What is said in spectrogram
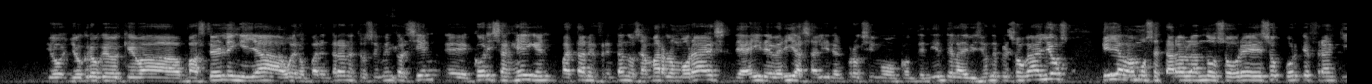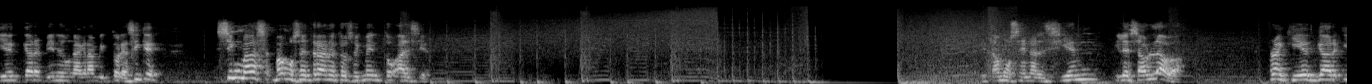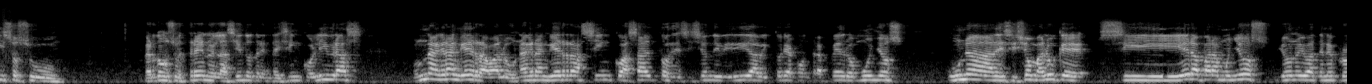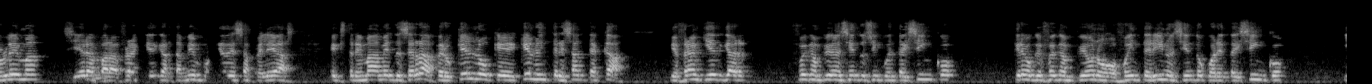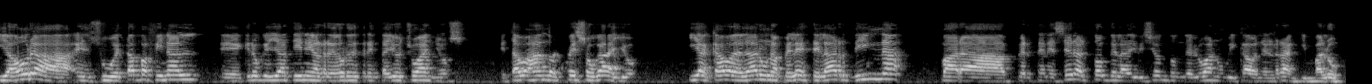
Yo, creo que, que va, va, Sterling y ya, bueno, para entrar a nuestro segmento al 100, eh, Cory Sanhagen va a estar enfrentándose a Marlon Moraes. De ahí debería salir el próximo contendiente de la división de peso gallos, que ya vamos a estar hablando sobre eso porque Frankie Edgar viene de una gran victoria. Así que, sin más, vamos a entrar a nuestro segmento al 100. Estamos en al 100 y les hablaba. Frankie Edgar hizo su, perdón, su estreno en las 135 libras. Una gran guerra, Balú, una gran guerra, cinco asaltos, decisión dividida, victoria contra Pedro Muñoz. Una decisión, Balú, que si era para Muñoz, yo no iba a tener problema. Si era para Frankie Edgar también, porque de esas peleas extremadamente cerradas. Pero ¿qué es lo, que, qué es lo interesante acá? Que Frankie Edgar fue campeón en 155, creo que fue campeón o fue interino en 145 y ahora en su etapa final eh, creo que ya tiene alrededor de 38 años, está bajando al peso gallo y acaba de dar una pelea estelar digna para pertenecer al top de la división donde lo han ubicado en el ranking, Balú.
